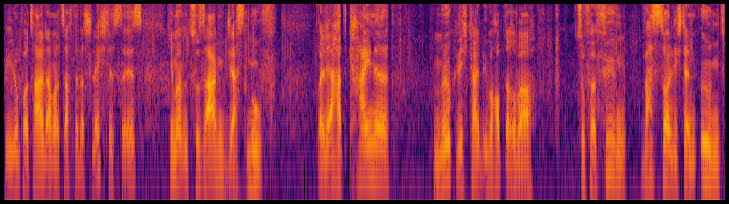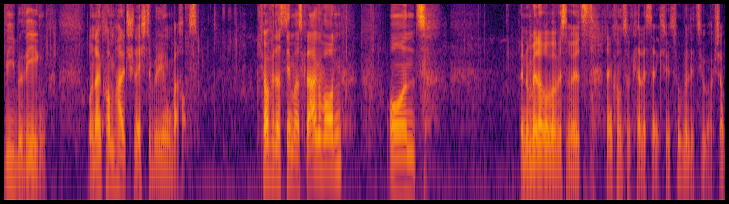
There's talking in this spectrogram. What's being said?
Wie Ido Portal damals sagte, das Schlechteste ist, jemandem zu sagen, just move. Weil der hat keine Möglichkeit überhaupt darüber zu verfügen, was soll ich denn irgendwie bewegen. Und dann kommen halt schlechte Bewegungen raus. Ich hoffe, das Thema ist klar geworden und wenn du mehr darüber wissen willst, dann komm zum Calisthenics Meets Mobility Workshop.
